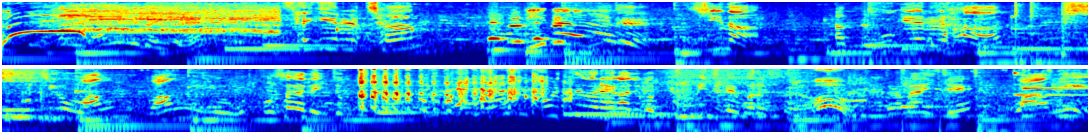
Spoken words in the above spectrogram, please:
왕입니다, 이제. 세 개를 찬 2등. 2등. 신아. 두 개를 한 지금 왕, 왕 이거 벗어야 돼, 이 정도. 꼴등을 해가지고 평민이 돼버렸어요. 그러면 이제 왕이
